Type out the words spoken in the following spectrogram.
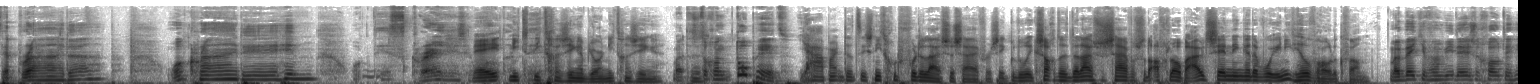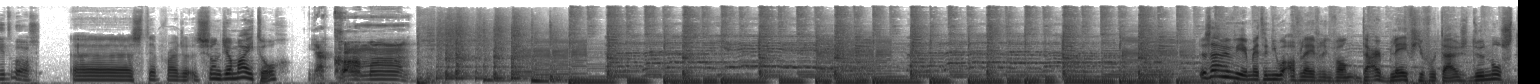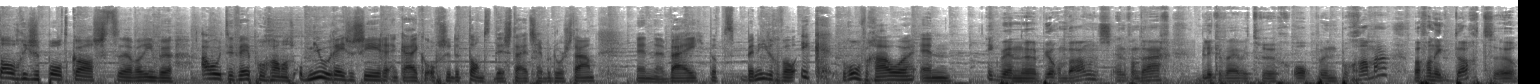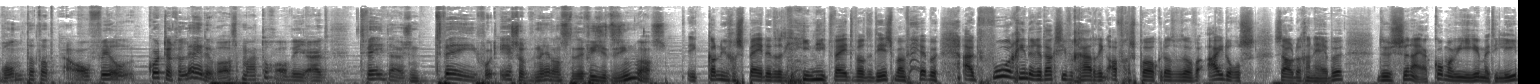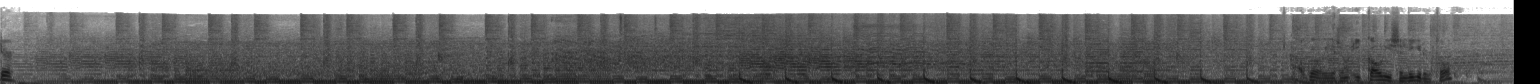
Step right up, walk right in, walk this crazy Nee, niet, niet gaan zingen, Bjorn. Niet gaan zingen. Maar het is toch een tophit? Ja, maar dat is niet goed voor de luistercijfers. Ik bedoel, ik zag de, de luistercijfers van de afgelopen uitzendingen. Daar word je niet heel vrolijk van. Maar weet je van wie deze grote hit was? Eh, Step Right Up. Jamai, toch? Ja, come on! Daar zijn we weer met een nieuwe aflevering van Daar bleef je voor thuis. De nostalgische podcast eh, waarin we oude tv-programma's opnieuw recenseren en kijken of ze de tand destijds hebben doorstaan. En eh, wij, dat ben in ieder geval ik, Ron Vergouwen en... Ik ben eh Bjorn Bouwens en vandaag blikken wij weer terug op een programma waarvan ik dacht, eh, rond dat dat al veel korter geleden was, maar toch alweer uit 2002 voor het eerst op de Nederlandse televisie te zien was. Ik kan nu gaan spelen dat ik niet weet wat het is, maar we hebben uitvoerig in de redactievergadering afgesproken dat we het over idols zouden gaan hebben. Dus eh, nou ja, kom maar weer hier met die leader. Ook wel weer zo'n iconische leader, toch?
